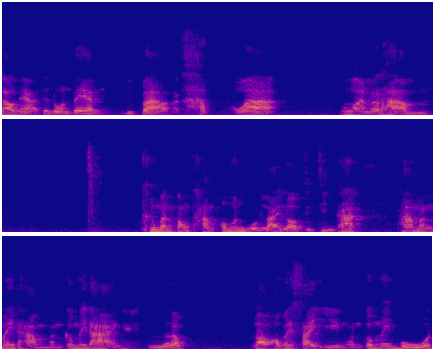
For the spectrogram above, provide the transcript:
เราเนี่ยจะโดนแบนหรือเปล่านะครับ เพราะว่าเมื่อวานเราทำคือมันต้องทำเพราะมันวนหลายรอบจริง ๆ ถ้าถ้ามันไม่ทำมันก็ไม่ได้ไงเออแล้วเราเอาไปใส่เองมันก็ไม่บูท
